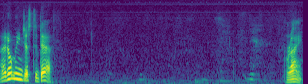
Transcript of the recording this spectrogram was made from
I don't mean just to death. Right.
